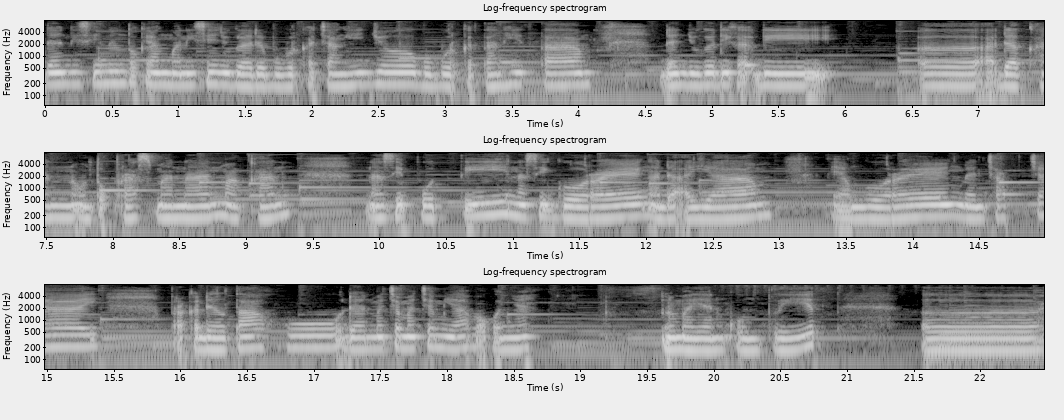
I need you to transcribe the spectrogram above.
Dan di sini untuk yang manisnya juga ada bubur kacang hijau, bubur ketan hitam dan juga di, di uh, adakan untuk prasmanan makan. Nasi putih, nasi goreng, ada ayam, ayam goreng dan capcay, perkedel tahu dan macam-macam ya pokoknya. Lumayan komplit. Uh,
